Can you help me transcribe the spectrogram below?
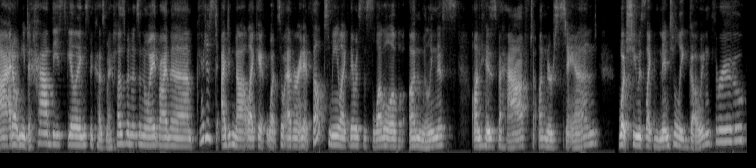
I don't need to have these feelings because my husband is annoyed by them. I just, I did not like it whatsoever. And it felt to me like there was this level of unwillingness on his behalf to understand what she was like mentally going through.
